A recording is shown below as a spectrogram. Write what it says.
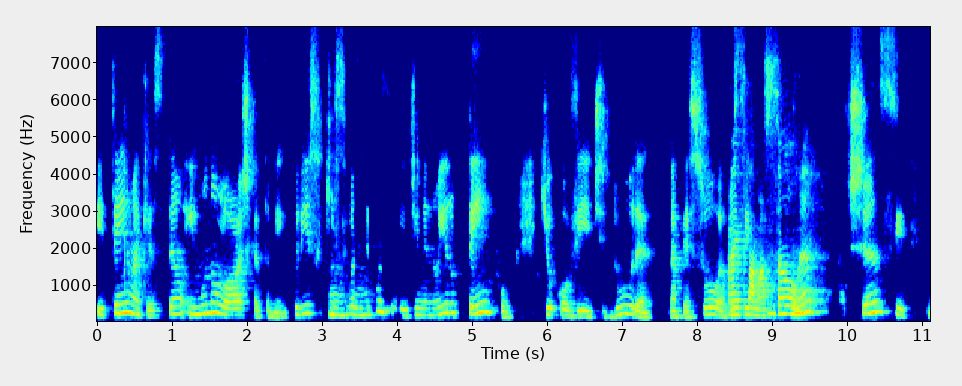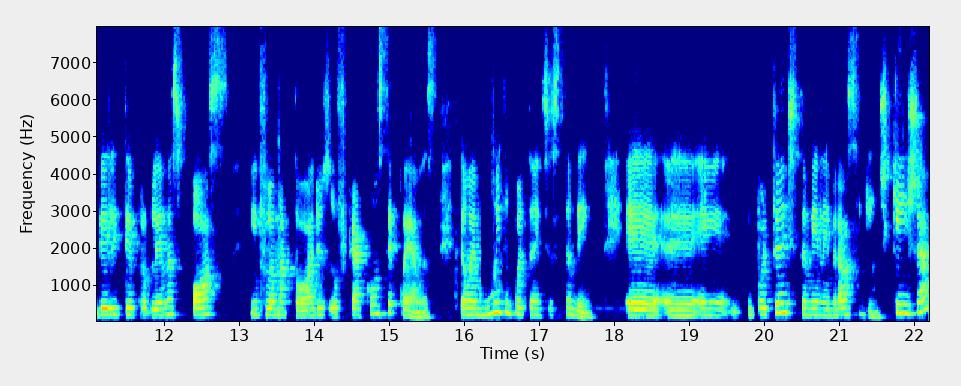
e tem uma questão imunológica também. Por isso que uhum. se você uhum. conseguir diminuir o tempo que o COVID dura na pessoa, a inflamação, né? A chance dele ter problemas pós inflamatórios ou ficar com sequelas. Então, é muito importante isso também. É, é, é importante também lembrar o seguinte: quem já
